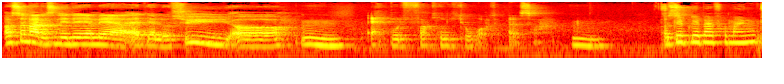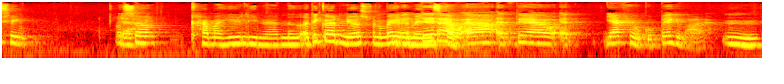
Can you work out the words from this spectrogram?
Og så var der så lidt det der med, at jeg lå syg, og Mm. alt muligt fucking lort, altså. Mm. Så det bliver bare for mange ting. Og Ja. så kommer hele din verden ned. Og det gør den jo også for normale Men mennesker. det der jo er, at det er jo, at jeg kan jo gå begge veje. Mm.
